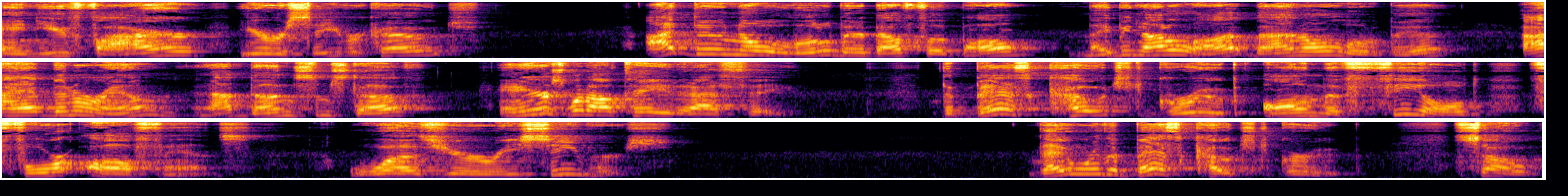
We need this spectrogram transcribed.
and you fire your receiver coach? I do know a little bit about football. Maybe not a lot, but I know a little bit. I have been around and I've done some stuff. And here's what I'll tell you that I see the best coached group on the field for offense was your receivers. They were the best coached group. So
